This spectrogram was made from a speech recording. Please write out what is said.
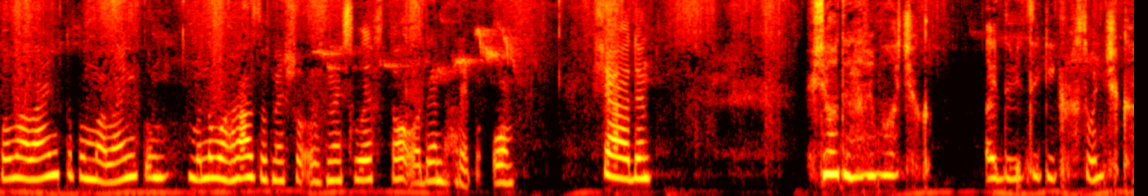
помаленьку, помаленьку. Минулого разу знайшли 101 гриб. О, ще один. Ще один грибочок. Ой, дивіться, який красончик.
